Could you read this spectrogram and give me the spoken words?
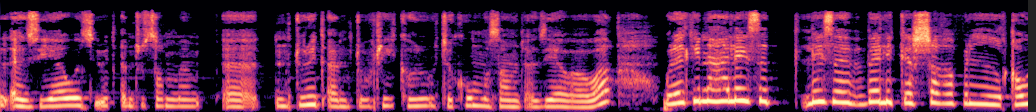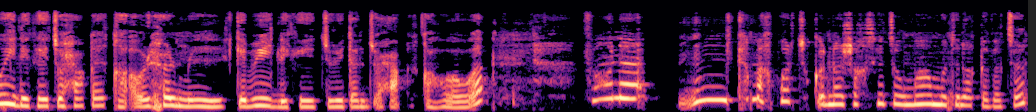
الأزياء وتريد أن تصمم أه تريد أن تكون مصممة أزياء و ولكنها ليست ليس ذلك الشغف القوي لكي تحققه أو الحلم الكبير لكي تريد أن تحققه و. فهنا كما أخبرتك أن شخصيتهما متناقضة.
